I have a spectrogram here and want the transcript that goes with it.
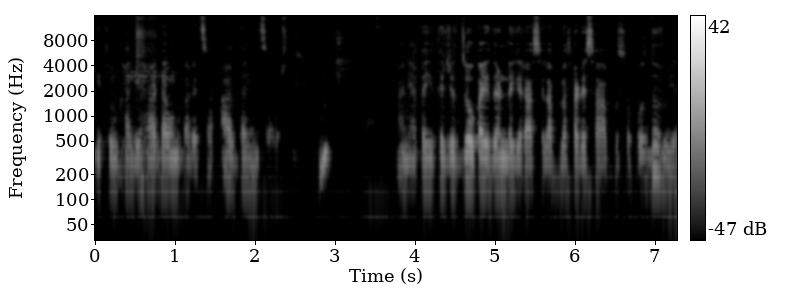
इथून खाली हा डाऊन करायचा अर्धा इंचावरती. आणि आता इथे जे जो काही दंडगिरा असेल आपला साडेसहा आपण सपोज धरूयात.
